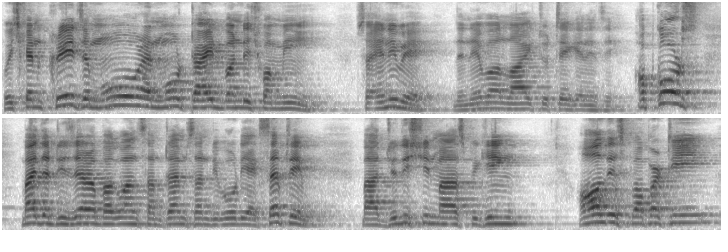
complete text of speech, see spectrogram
Which can create a more and more tight bondage for me. So anyway, they never like to take anything. Of course, by the desire of Bhagavan, sometimes some devotee accept him. But Yudhishthir Maharaj speaking, all this property,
